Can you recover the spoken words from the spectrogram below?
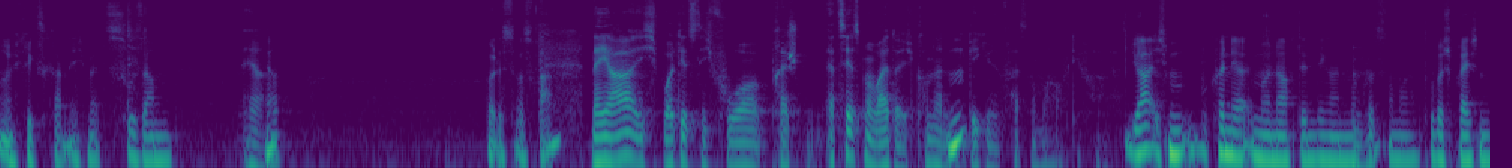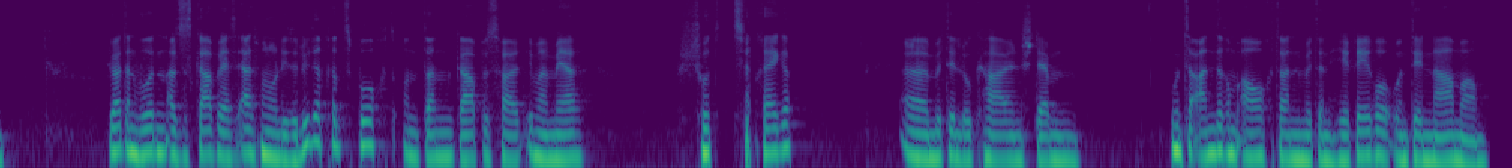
Oh, Ich krieg's gerade nicht mehr zusammen. Ja. Ja. Wolltest du was fragen? Naja, ich wollte jetzt nicht vorpreschen. Erzähl erst mal weiter, ich komme dann Hm? gegebenenfalls nochmal auf die Frage. Ja, ich, wir können ja immer nach den Dingern mal Mhm. kurz nochmal drüber sprechen. Ja, dann wurden, also es gab ja erst erstmal nur diese Lüderitzbucht und dann gab es halt immer mehr Schutzverträge äh, mit den lokalen Stämmen. Unter anderem auch dann mit den Herero und den Nama,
